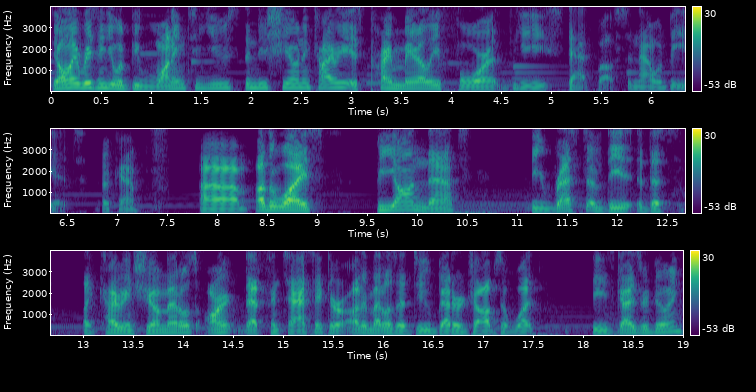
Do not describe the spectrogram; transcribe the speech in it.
the only reason you would be wanting to use the new Xion and Kairi is primarily for the stat buffs, and that would be it. Okay. Um, otherwise, beyond that, the rest of the this like Kairi and Xion medals aren't that fantastic. There are other medals that do better jobs of what these guys are doing.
